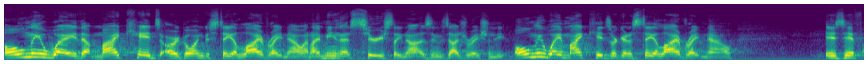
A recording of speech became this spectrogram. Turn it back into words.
only way that my kids are going to stay alive right now, and I mean that seriously, not as an exaggeration, the only way my kids are going to stay alive right now is if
